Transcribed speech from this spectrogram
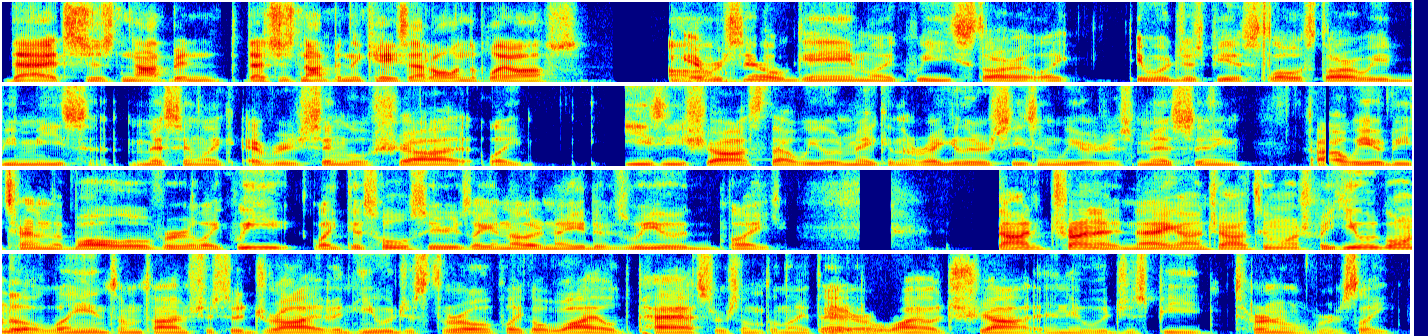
that's just not been that's just not been the case at all in the playoffs. Like, every Um, single game, like we start, like it would just be a slow start. We'd be miss- missing like every single shot, like easy shots that we would make in the regular season. We were just missing. Uh, we would be turning the ball over. Like we, like this whole series, like another negatives. We would like not trying to nag on Ja too much, but he would go into the lane sometimes just to drive, and he would just throw up like a wild pass or something like that, Yeah. or a wild shot, and it would just be turnovers. Like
